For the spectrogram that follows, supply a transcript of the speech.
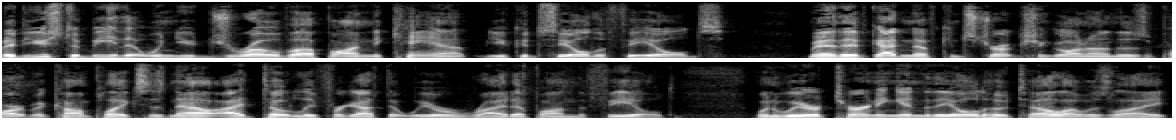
It used to be that when you drove up on the camp, you could see all the fields. Man, they've got enough construction going on in those apartment complexes now. I totally forgot that we were right up on the field. When we were turning into the old hotel, I was like,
